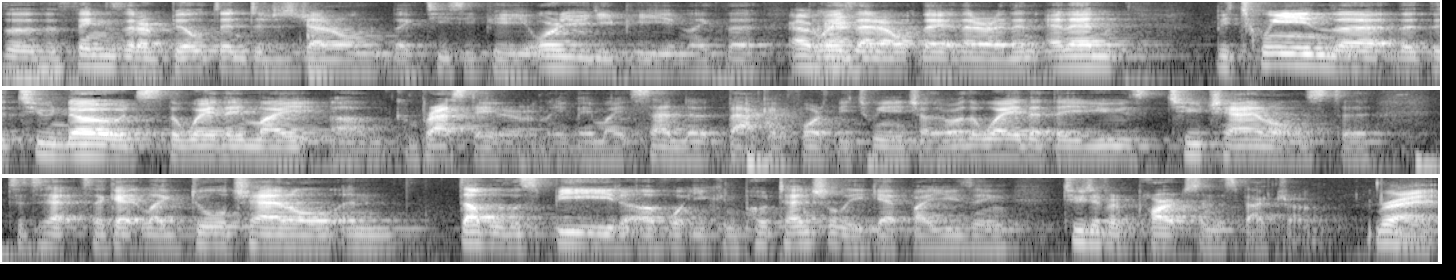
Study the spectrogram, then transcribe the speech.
the, the things that are built into just general like TCP or UDP and like the, the ways that are that, are then and then between the, the, the two nodes, the way they might um, compress data, or they, they might send it back and forth between each other, or the way that they use two channels to, to, to get like dual channel and double the speed of what you can potentially get by using two different parts in the spectrum Right.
